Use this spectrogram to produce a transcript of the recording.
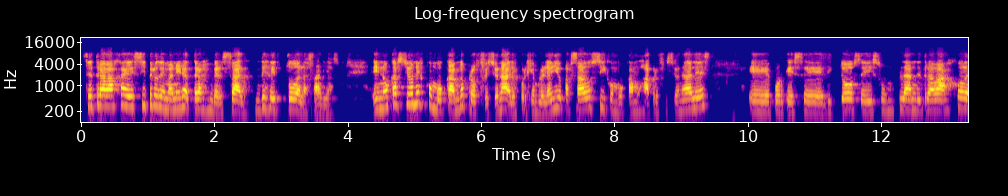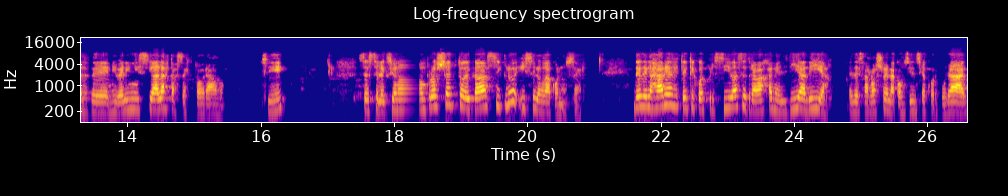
se trabaja ESI, pero de manera transversal, desde todas las áreas. En ocasiones convocando profesionales, por ejemplo, el año pasado sí convocamos a profesionales eh, porque se dictó, se hizo un plan de trabajo desde nivel inicial hasta sexto grado. ¿sí? Se selecciona un proyecto de cada ciclo y se lo da a conocer. Desde las áreas estético-expresivas se trabaja en el día a día, el desarrollo de la conciencia corporal,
